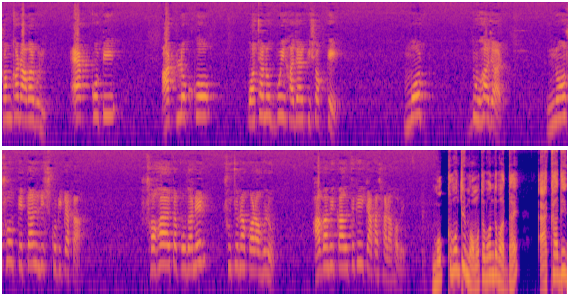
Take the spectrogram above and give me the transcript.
সংখ্যাটা আবার বলি, এক কোটি আট লক্ষ পঁচানব্বই হাজার কৃষককে মোট দু হাজার নশো তেতাল্লিশ কোটি টাকা সহায়তা প্রদানের সূচনা করা হলো। আগামীকাল থেকেই টাকা ছাড়া হবে। মুখ্যমন্ত্রী মমতা বন্দ্যোপাধ্যায় একাধিক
